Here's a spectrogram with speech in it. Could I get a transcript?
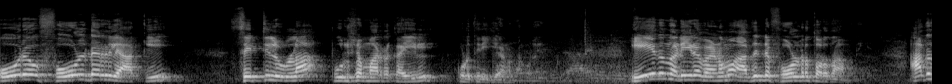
ഓരോ ഫോൾഡറിലാക്കി സെറ്റിലുള്ള പുരുഷന്മാരുടെ കയ്യിൽ കൊടുത്തിരിക്കുകയാണ് പറയുന്നത് ഏത് നടിയുടെ വേണമോ അതിന്റെ ഫോൾഡർ തുറന്നാൽ മതി. അത്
